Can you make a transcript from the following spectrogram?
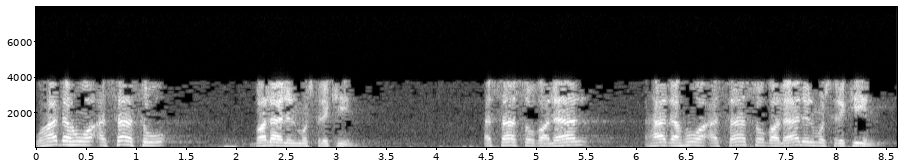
وهذا هو أساس ضلال المشركين. أساس ضلال هذا هو أساس ضلال المشركين.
